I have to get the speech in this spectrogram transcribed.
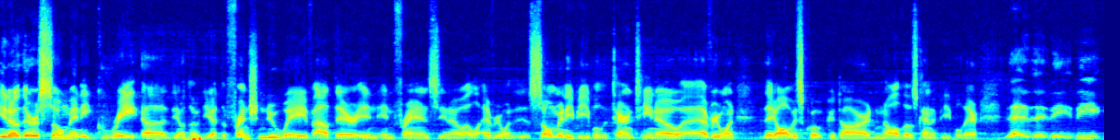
you know, there are so many great, uh, you know, the, you had the French New Wave out there in, in France. You know, everyone, so many people, Tarantino, everyone, they always quote Godard and all those kind of people there. The, the, the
